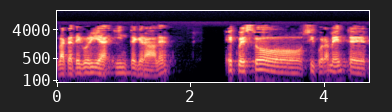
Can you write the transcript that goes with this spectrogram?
la categoria integrale e questo sicuramente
